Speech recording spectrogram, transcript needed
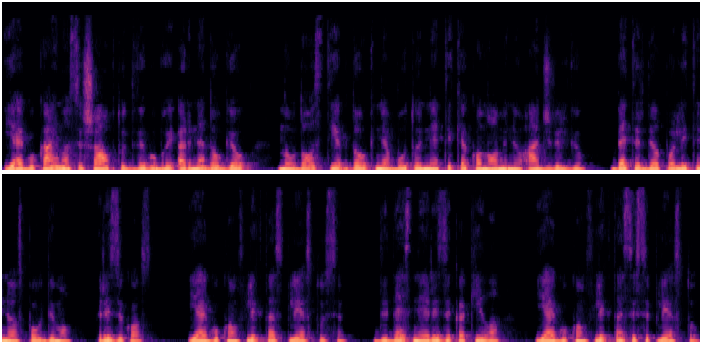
jeigu kainos išauktų dvigubai ar nedaugiau, naudos tiek daug nebūtų ne tik ekonominių atžvilgių, bet ir dėl politinio spaudimo, rizikos, jeigu konfliktas plėstųsi. Didesnė rizika kyla, jeigu konfliktas įsiplėstų.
